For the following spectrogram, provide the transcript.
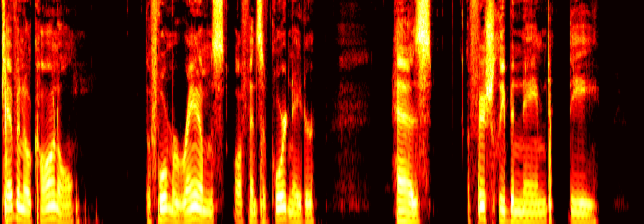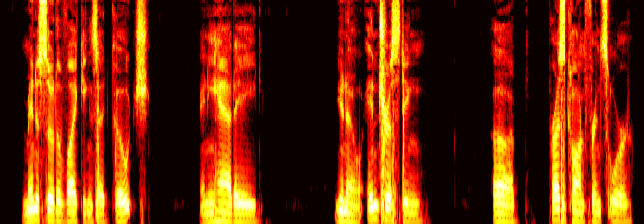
Kevin O'Connell, the former Rams offensive coordinator, has officially been named the Minnesota Vikings head coach, and he had a, you know, interesting uh, press conference or,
